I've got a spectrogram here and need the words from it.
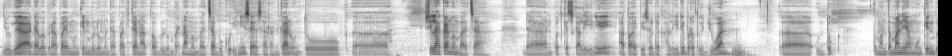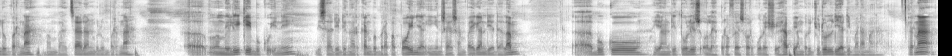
juga ada beberapa yang mungkin belum mendapatkan atau belum pernah membaca buku ini. Saya sarankan untuk uh, silahkan membaca. Dan podcast kali ini atau episode kali ini bertujuan uh, untuk teman-teman yang mungkin belum pernah membaca dan belum pernah uh, memiliki buku ini. Bisa didengarkan beberapa poin yang ingin saya sampaikan di dalam uh, buku yang ditulis oleh Profesor Quraish Shihab yang berjudul Dia di mana-mana. Karena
